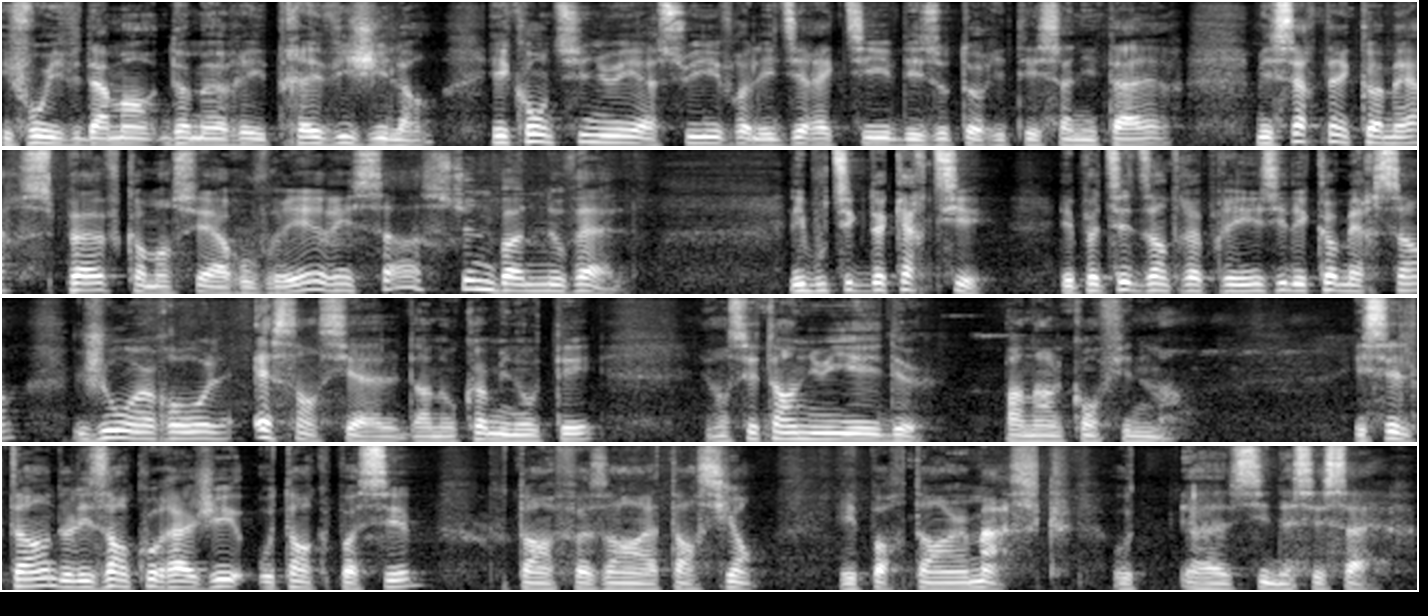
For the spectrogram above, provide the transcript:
Il faut évidemment demeurer très vigilant et continuer à suivre les directives des autorités sanitaires, mais certains commerces peuvent commencer à rouvrir et ça, c'est une bonne nouvelle. Les boutiques de quartier, les petites entreprises et les commerçants jouent un rôle essentiel dans nos communautés et on s'est ennuyé d'eux pendant le confinement. Et c'est le temps de les encourager autant que possible, tout en faisant attention et portant un masque euh, si nécessaire.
